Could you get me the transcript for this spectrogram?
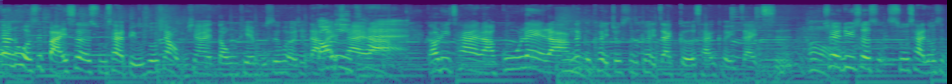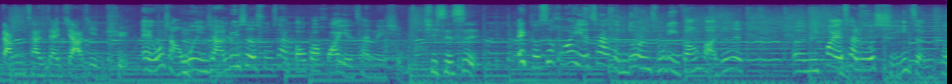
但如果是白色的蔬菜，比如说像我们现在冬天不是会有些大白菜啦、高丽菜啦、菇类啦，那个可以就是可以在隔餐可以再吃。所以绿色蔬蔬菜都是当餐再加进去。哎，我想问一下，绿色蔬菜包括花椰菜那些吗？其实是。哎，可是花椰菜很多人处理方法就是。呃，你花椰菜如果洗一整颗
